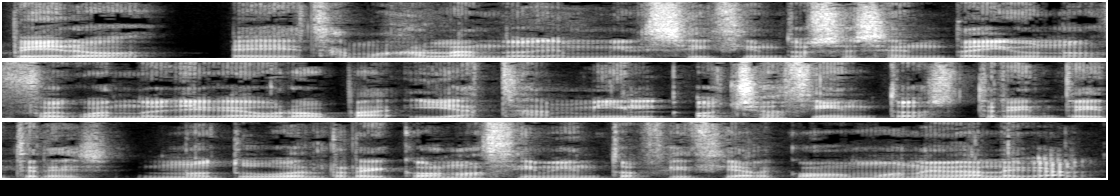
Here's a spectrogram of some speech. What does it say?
Pero eh, estamos hablando que en 1661 fue cuando llega a Europa y hasta 1833 no tuvo el reconocimiento oficial como moneda legal.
